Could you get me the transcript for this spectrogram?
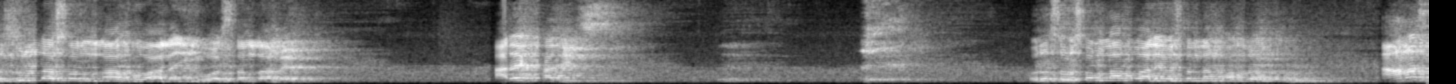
রসুল্লাহ সাল্লাহ আলাই ওয়াসাল্লামের আরেক হাদিস। রসুল সাল্লাহ আলী আসাল্লাম হজরত আনাস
